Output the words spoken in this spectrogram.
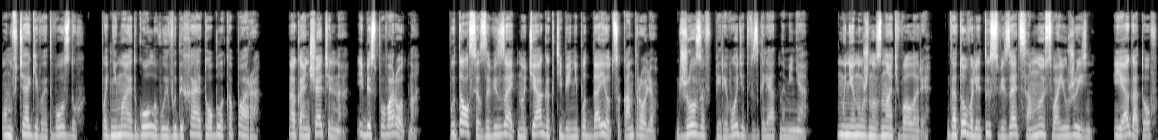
Он втягивает воздух, поднимает голову и выдыхает облако пара. Окончательно и бесповоротно. Пытался завязать, но тяга к тебе не поддается контролю. Джозеф переводит взгляд на меня. Мне нужно знать, Валери, готова ли ты связать со мной свою жизнь? Я готов.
